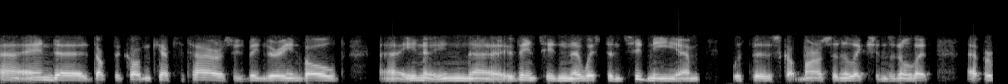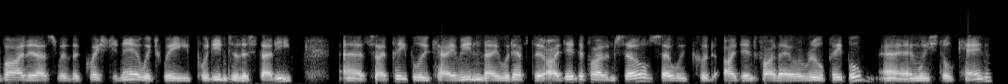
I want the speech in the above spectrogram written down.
uh, and uh, Dr. Cotton Kapsataris, who's been very involved uh, in in uh, events in uh, Western Sydney um, with the Scott Morrison elections and all that, uh, provided us with a questionnaire which we put into the study. so people who came in, they would have to identify themselves, so we could identify they were real people, and we still can.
